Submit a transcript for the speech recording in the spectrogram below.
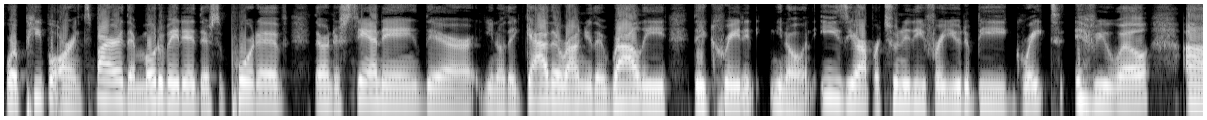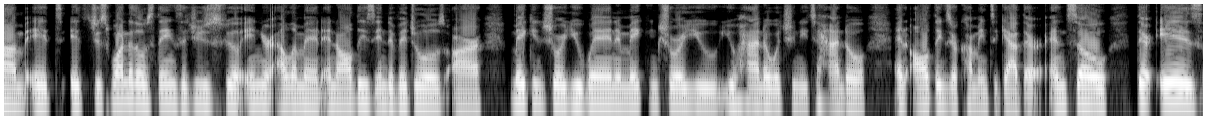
where people are inspired they're motivated they're supportive they're understanding they're you know they gather around you they rally they created you know an easier opportunity for you to be great if you will. Um, it's it's just one of those things that you just feel in your element and all these individuals are making sure you win and making sure you you handle what you need to handle and all things are coming together. And so there is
